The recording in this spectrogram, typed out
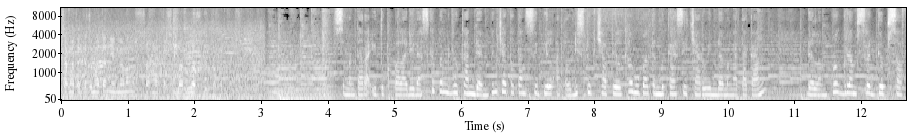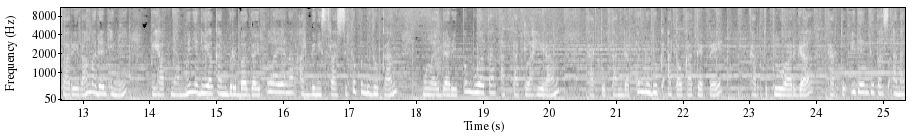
kecamatan-kecamatan yang memang sangat tersebar luas di provinsi. Sementara itu Kepala Dinas Kependudukan dan Pencatatan Sipil atau Disduk Capil Kabupaten Bekasi Carwinda mengatakan, dalam program Sregep Safari Ramadan ini, pihaknya menyediakan berbagai pelayanan administrasi kependudukan, mulai dari pembuatan akta kelahiran, kartu tanda penduduk atau KTP, kartu keluarga, kartu identitas anak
